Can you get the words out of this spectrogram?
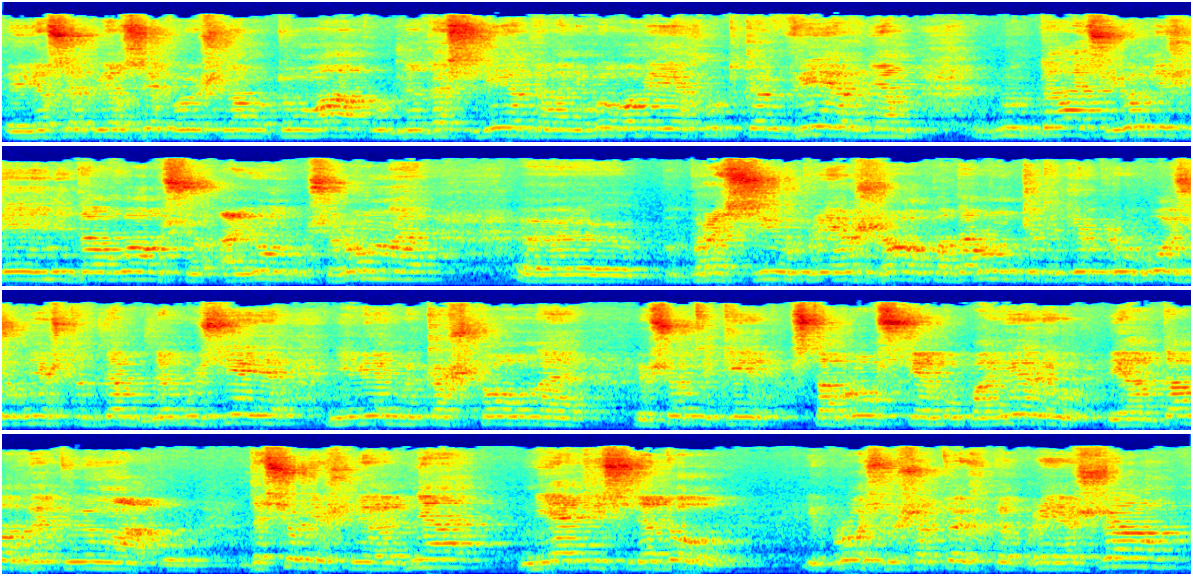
Йосип Йосипович, нам эту мапу для доследования, мы вам ее хутко вернем, ну дайте, и он ей не давал, все, а он все равно э, просил, приезжал, подарунки такие привозил, нечто для, для музея не вельми каштовное. И все-таки Ставровский ему поверил и отдал эту мапу. До сегодняшнего дня никаких следов і просьбы що той, хто приїжджав,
